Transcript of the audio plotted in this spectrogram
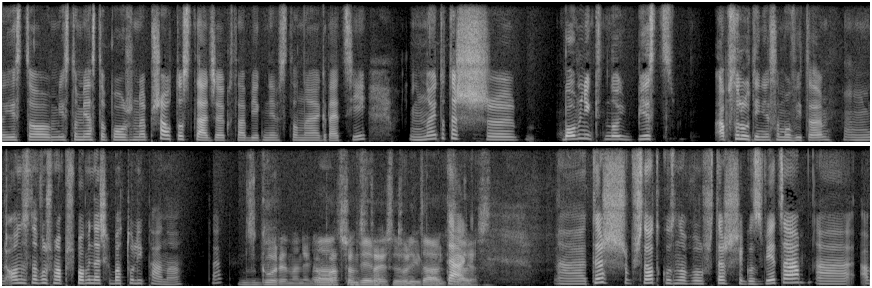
Jest to, jest to miasto położone przy autostradzie, która biegnie w stronę Grecji. No i to też e, pomnik no, jest absolutnie niesamowity. Mm, On znowuż ma przypominać chyba tulipana. Z góry na niego A, patrząc, wiem, to jest tulipan. tak, tak. Jest. E, Też w środku znowuż też się go zwiedza, a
